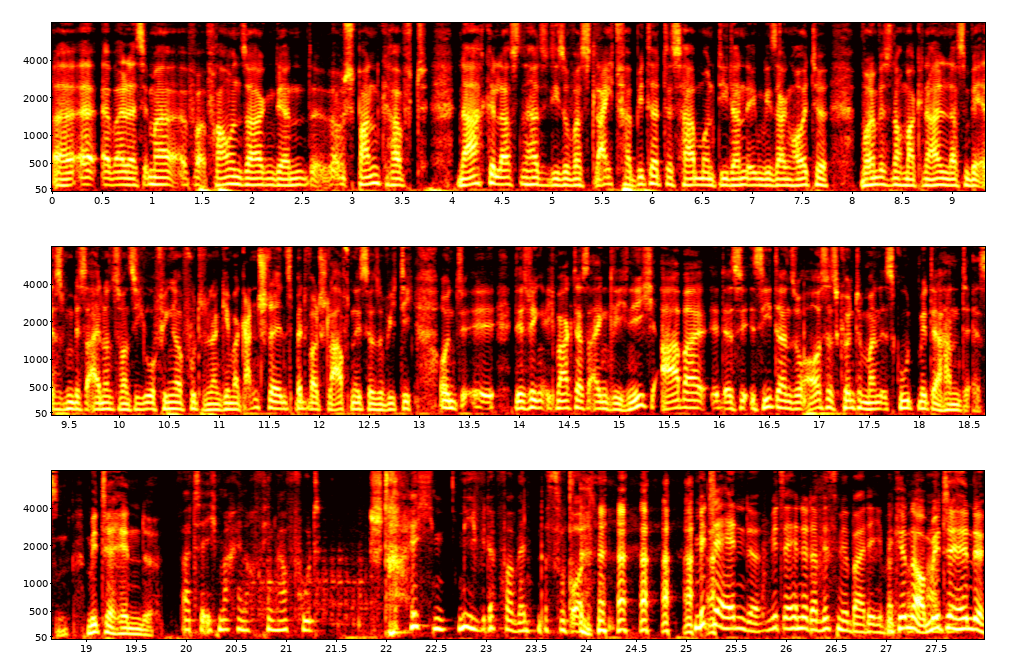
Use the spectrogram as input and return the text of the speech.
Äh, äh, weil das immer äh, Frauen sagen, deren äh, Spannkraft nachgelassen hat, die sowas leicht Verbittertes haben und die dann irgendwie sagen, heute wollen wir es nochmal knallen lassen, wir essen bis 21 Uhr Fingerfood und dann gehen wir ganz schnell ins Bett, weil Schlafen ist ja so wichtig. Und äh, deswegen, ich mag das eigentlich nicht, aber das sieht dann so aus, als könnte man es gut mit der Hand essen. Mit der Hände. Warte, ich mache hier noch Fingerfood. Streichen, nie wieder verwenden das Wort. mit der Hände, mit der Hände, da wissen wir beide jeweils. Genau, mit der Hände.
